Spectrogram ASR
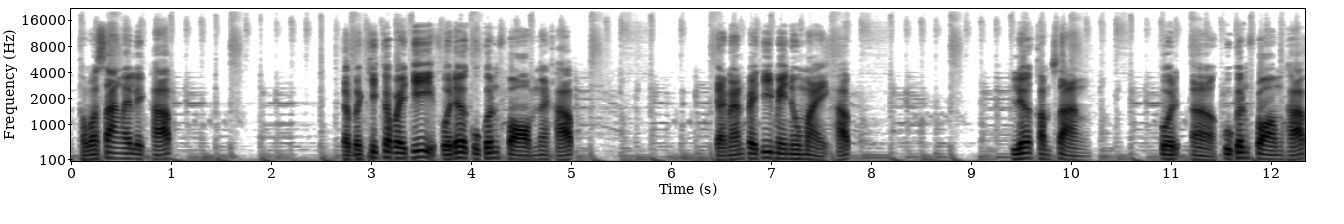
ดคำว่าสร้างได้เลยครับเดี๋ยวไปคลิกเข้าไปที่โฟลเดอร์ Google Form นะครับ จากนั้นไปที่เมนูใหม่ครับ เลือกคำสั่ง Google Form ครับ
